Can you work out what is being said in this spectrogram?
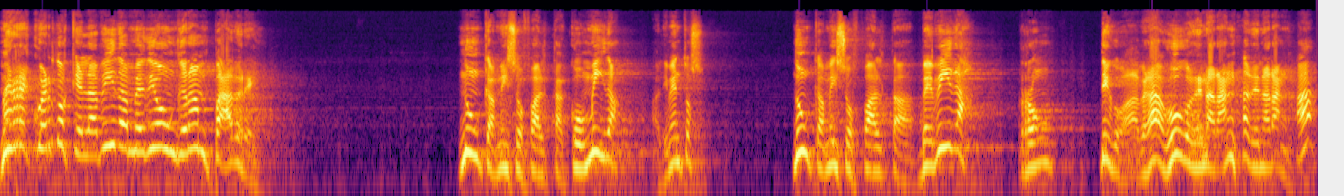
me recuerdo que la vida me dio un gran padre. Nunca me hizo falta comida, alimentos. Nunca me hizo falta bebida, ron. Digo, habrá jugo de naranja, de naranja.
